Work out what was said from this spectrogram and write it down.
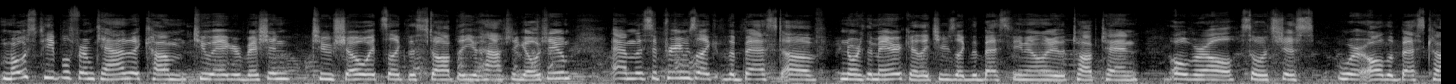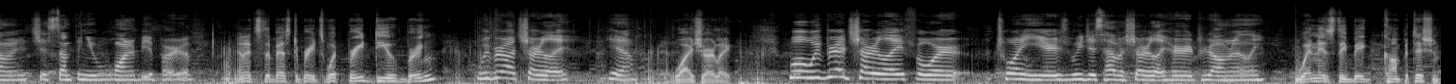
most people from Canada come to Agribition to show it's like the stop that you have to go to, and the Supreme's like the best of North America. They choose like the best female or the top ten overall. So it's just where all the best come. It's just something you want to be a part of. And it's the best of breeds. What breed do you bring? We brought Charolais. Yeah. Why Charolais? Well, we've bred Charolais for 20 years. We just have a Charolais herd predominantly. When is the big competition?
